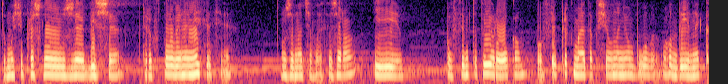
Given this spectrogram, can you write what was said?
тому що пройшло вже більше трьох з половиною місяці, вже почалася жара, і по всім татуїровкам, по всіх прикметах, що на ньому були, годинник,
